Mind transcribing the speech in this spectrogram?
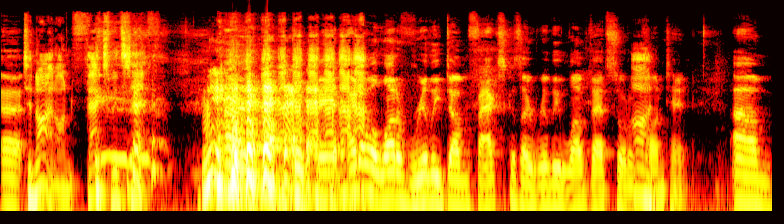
Tonight on Facts with Seth. man, I know a lot of really dumb facts because I really love that sort of Oh. content. Um,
